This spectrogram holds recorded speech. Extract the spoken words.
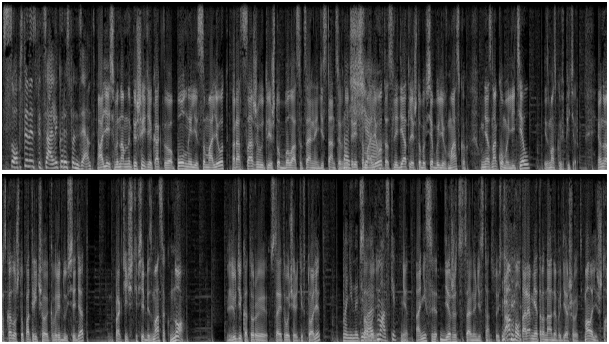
собственный специальный корреспондент. Олесь, вы нам напишите, как полный ли самолет, рассаживают ли, чтобы была социальная дистанция внутри Таща. самолета, следят ли, чтобы все были в масках. У меня знакомый летел из Москвы в Питер, и он рассказывал, что по три человека в ряду сидят, практически все без масок, но люди, которые стоят в очереди в туалет, Они надевают салоне, маски. Нет, они держат социальную дистанцию. То есть там полтора метра надо выдерживать, мало ли что.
